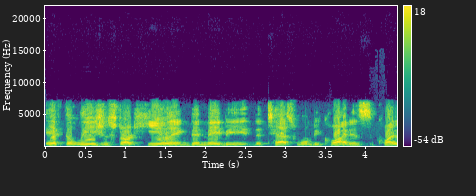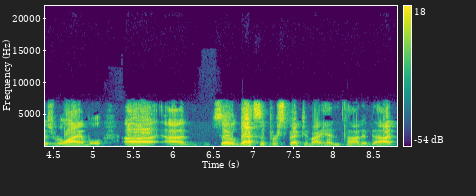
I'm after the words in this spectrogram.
if the lesions start healing, then maybe the test won't be quite as quite as reliable. Uh, uh, so that's the perspective I hadn't thought about.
